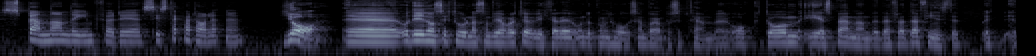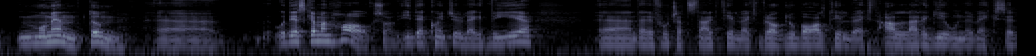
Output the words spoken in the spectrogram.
spännande inför det sista kvartalet nu? Ja, eh, och det är de sektorerna som vi har varit överviktade, om du kommer ihåg, sedan början på september. Och de är spännande därför att där finns det ett, ett, ett momentum. Eh, och det ska man ha också i det konjunkturläget vi är. Eh, där det är fortsatt stark tillväxt, bra global tillväxt, alla regioner växer.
